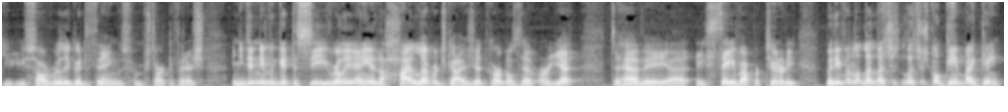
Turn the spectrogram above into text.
You, you saw really good things from start to finish, and you didn't even get to see really any of the high leverage guys yet. Cardinals have, are yet to have a uh, a save opportunity. But even let, us just let's just go game by game.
